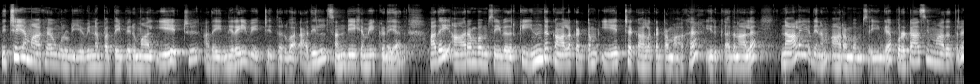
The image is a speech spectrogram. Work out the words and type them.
நிச்சயமாக உங்களுடைய விண்ணப்பத்தை பெருமாள் ஏற்று அதை நிறைவேற்றி தருவார். அதில் சந்தேகமே கிடையாது. அதை ஆரம்பம் செய்வதற்கு இந்த காலகட்டம் ஏற்ற காலகட்டமாக இருக்குது அதனால் நாளைய தினம் ஆரம்பம் செய்யுங்க. புரட்டாசி மாதத்தில்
